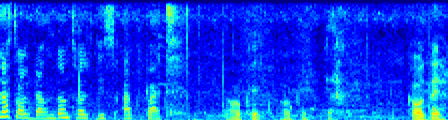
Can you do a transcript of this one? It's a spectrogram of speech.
Just hold down, don't hold this up part. Okay, okay. Go there.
